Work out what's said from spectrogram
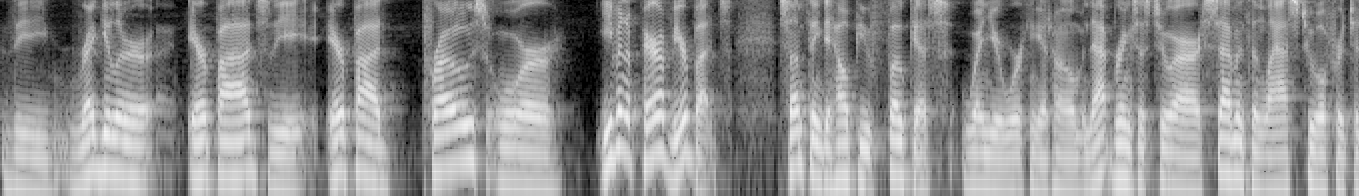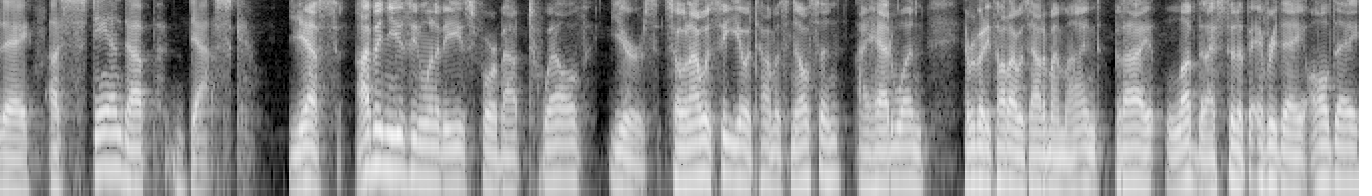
the regular AirPods, the AirPod Pros, or even a pair of earbuds, something to help you focus when you're working at home. And that brings us to our seventh and last tool for today a stand up desk. Yes, I've been using one of these for about 12 years. So when I was CEO at Thomas Nelson, I had one. Everybody thought I was out of my mind, but I loved it. I stood up every day, all day,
